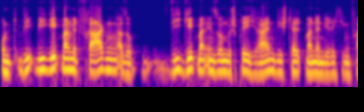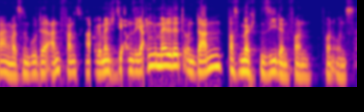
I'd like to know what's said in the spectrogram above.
und wie, wie geht man mit Fragen, also wie geht man in so ein Gespräch rein? Wie stellt man denn die richtigen Fragen? Was ist eine gute Anfangsfrage? Mensch, Sie haben sich angemeldet und dann, was möchten Sie denn von, von uns?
